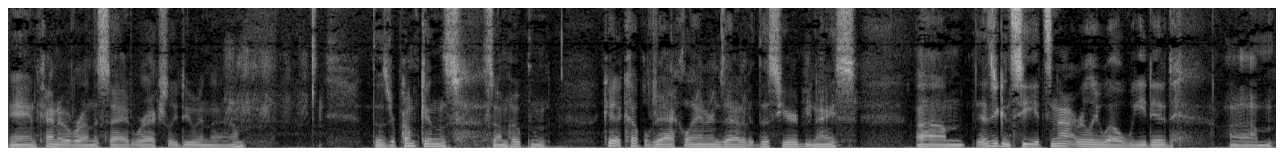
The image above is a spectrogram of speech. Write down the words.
And kind of over on the side, we're actually doing, um, those are pumpkins, so I'm hoping get a couple jack-o'-lanterns out of it this year, it'd be nice. Um, as you can see, it's not really well weeded. Um,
